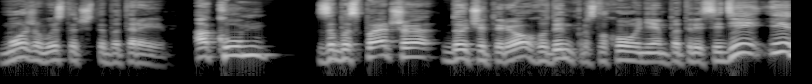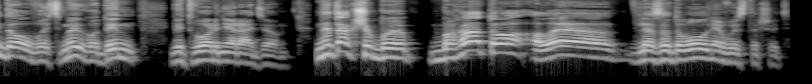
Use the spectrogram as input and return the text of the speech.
може вистачити батареї. Акум забезпечує до 4 годин прослуховування MP3 CD і до 8 годин відтворення радіо. Не так, щоб багато, але для задоволення вистачить.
